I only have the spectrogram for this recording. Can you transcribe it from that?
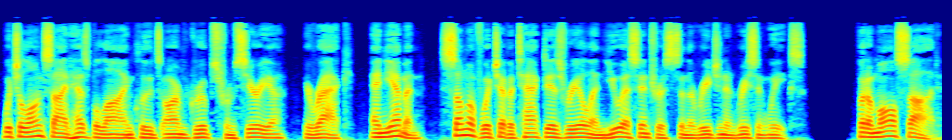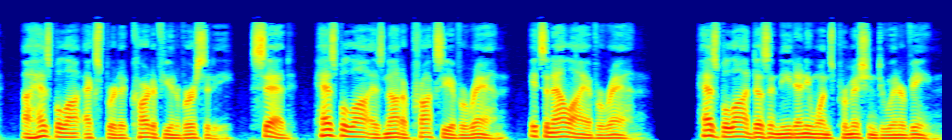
which alongside Hezbollah includes armed groups from Syria, Iraq, and Yemen, some of which have attacked Israel and U.S. interests in the region in recent weeks. But Amal Saad, a Hezbollah expert at Cardiff University, said Hezbollah is not a proxy of Iran, it's an ally of Iran. Hezbollah doesn't need anyone's permission to intervene.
